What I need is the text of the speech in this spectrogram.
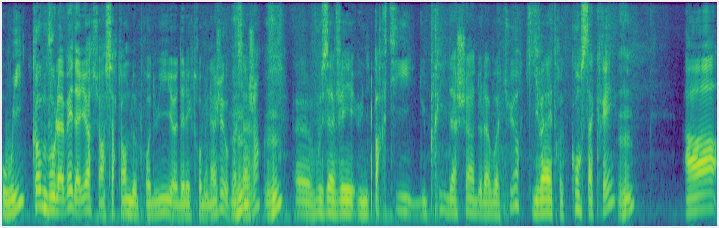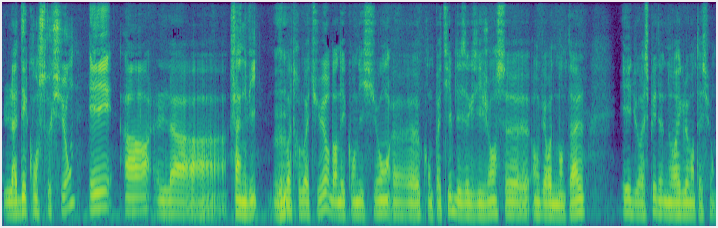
oui, comme vous l'avez d'ailleurs sur un certain nombre de produits euh, d'électroménager au passage, hein, Mhm. euh, vous avez une partie du prix d'achat de la voiture qui va être consacrée Mhm. À la déconstruction et à la fin de vie de Mhm. votre voiture dans des conditions euh, compatibles des exigences euh, environnementales et du respect de nos réglementations.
